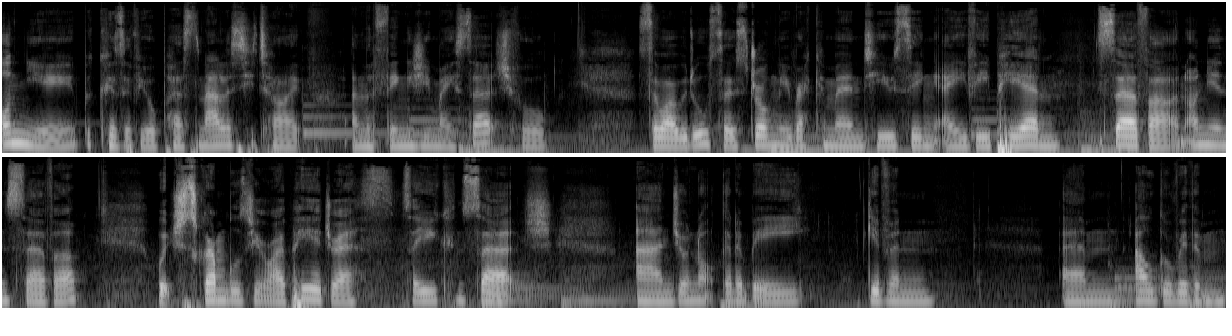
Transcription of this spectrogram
on you because of your personality type and the things you may search for. So, I would also strongly recommend using a VPN server, an onion server, which scrambles your IP address so you can search and you're not going to be given um, algorithm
